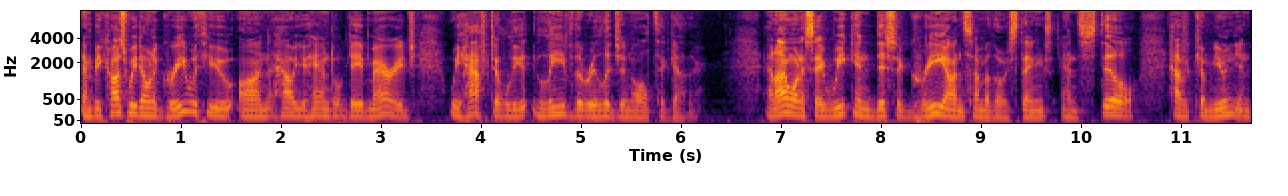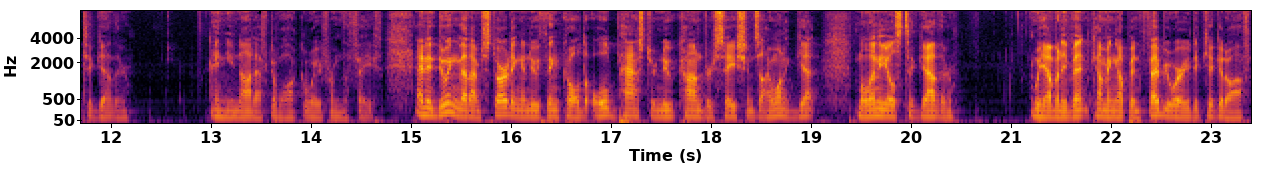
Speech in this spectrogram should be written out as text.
And because we don't agree with you on how you handle gay marriage, we have to leave the religion altogether. And I want to say we can disagree on some of those things and still have communion together and you not have to walk away from the faith. And in doing that, I'm starting a new thing called Old Pastor New Conversations. I want to get millennials together. We have an event coming up in February to kick it off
